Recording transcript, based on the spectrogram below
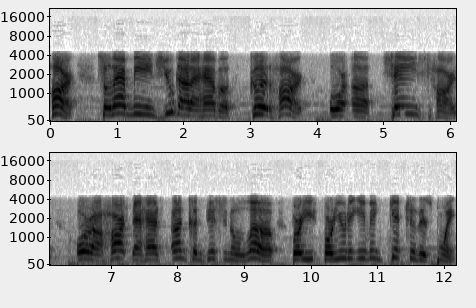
heart. So that means you got to have a good heart or a changed heart or a heart that has unconditional love for you, for you to even get to this point.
